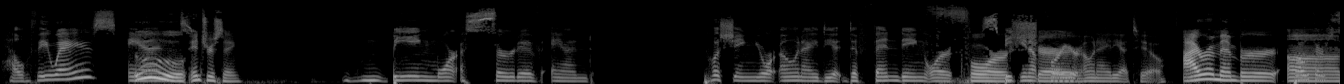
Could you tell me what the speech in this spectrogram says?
healthy ways and ooh interesting being more assertive and pushing your own idea, defending or for speaking sure up for your own idea too. i remember Both um are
